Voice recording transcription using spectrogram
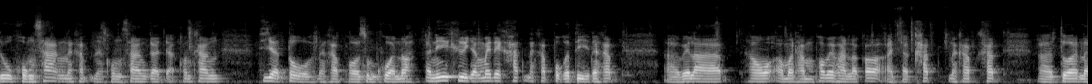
ดูโครงสร้างนะครับนะโครงสร้างก็จะค่อนข้างที่จะโตนะครับ พอสมควรเนาะอันนี้คือยังไม่ได้คัดนะครับปกตินะครับเวลาเราเอามาทำพ่อแม่พันธุ์แล้วก็อาจจะคัดนะครับคัดตัวไหน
